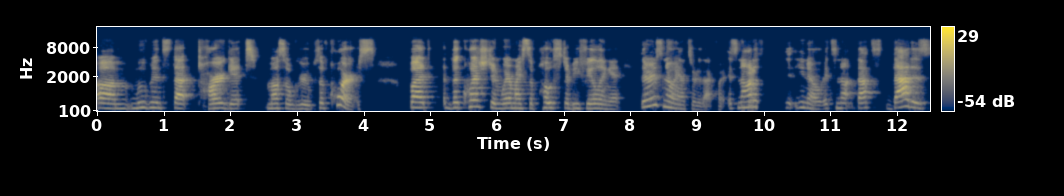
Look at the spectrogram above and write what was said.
um, movements that target muscle groups, of course. But the question, where am I supposed to be feeling it? There is no answer to that question. It's not yeah. a, you know, it's not, that's, that is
